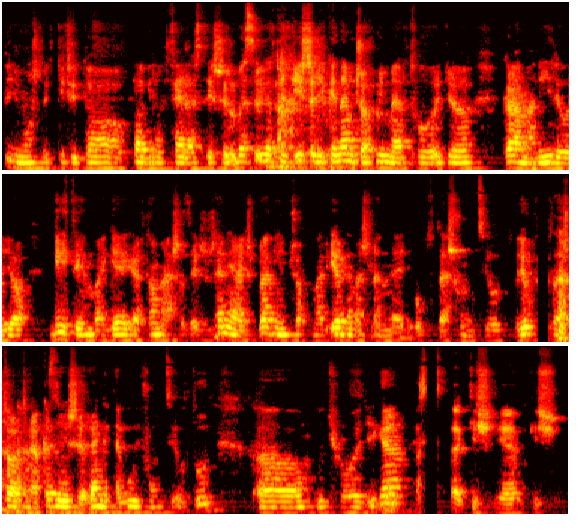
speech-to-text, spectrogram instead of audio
így most egy kicsit a pluginok fejlesztéséről beszélgetünk, és egyébként nem csak mi, mert hogy Kálmán írja, hogy a GTM by Geiger Tamás az egy zseniális plugin, csak már érdemes lenne egy oktatás funkciót, vagy oktatást tartani a kezelésére, rengeteg új funkciót tud, uh, úgyhogy igen. Ez egy kis, ilyen kis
